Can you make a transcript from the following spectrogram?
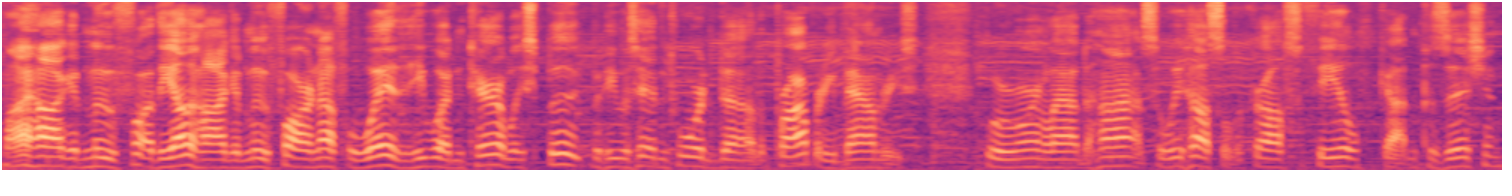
My hog had moved far, the other hog had moved far enough away that he wasn't terribly spooked, but he was heading toward uh, the property boundaries where we weren't allowed to hunt. So we hustled across the field, got in position,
